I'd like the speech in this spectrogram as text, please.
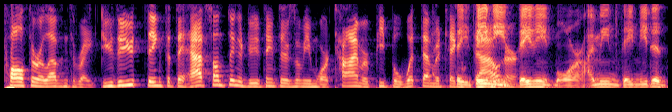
twelfth or eleventh rank, do you, do you think that they have something, or do you think there's gonna be more time or people with them to take They, them they down? need or? they need more. I mean, they needed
